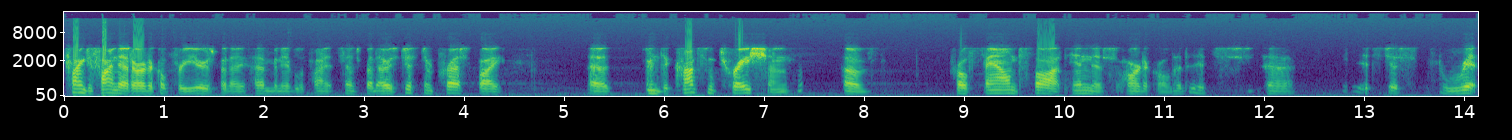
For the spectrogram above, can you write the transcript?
trying to find that article for years, but I haven't been able to find it since. But I was just impressed by uh, the concentration of profound thought in this article. That it's uh, it's just rich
